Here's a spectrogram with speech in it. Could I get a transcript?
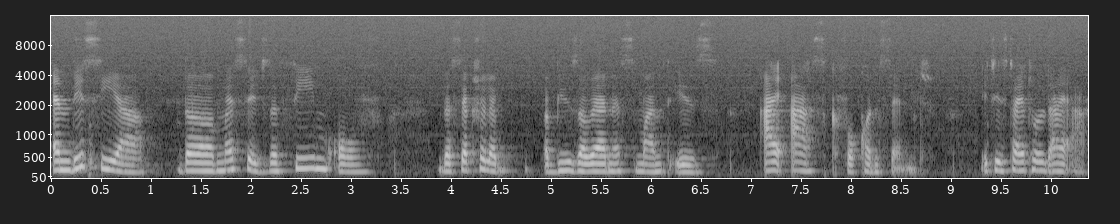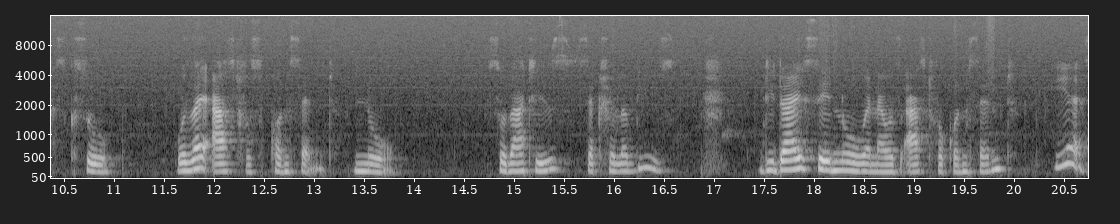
And this year, the message, the theme of the Sexual Ab- Abuse Awareness Month is I ask for consent. It is titled I ask. So, was I asked for consent? No. So, that is sexual abuse. Did I say no when I was asked for consent? Yes,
